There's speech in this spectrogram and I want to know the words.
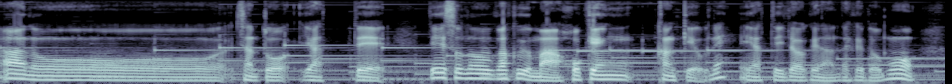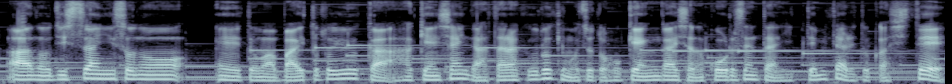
あのー、ちゃんとやって、で、その学業、まあ保険関係をね、やっていたわけなんだけども、あの、実際にその、えっ、ー、と、まあ、バイトというか、派遣社員で働く時もちょっと保険会社のコールセンターに行ってみたりとかして、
